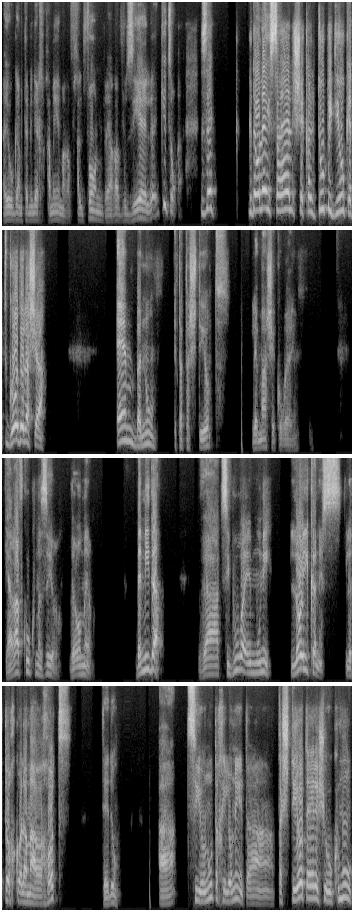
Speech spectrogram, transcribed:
היו גם תלמידי חכמים, הרב חלפון והרב עוזיאל, קיצור, זה גדולי ישראל שקלטו בדיוק את גודל השעה. הם בנו את התשתיות למה שקורה היום. כי הרב קוק מזהיר ואומר, במידה והציבור האמוני לא ייכנס לתוך כל המערכות, תדעו, הציונות החילונית, התשתיות האלה שהוקמו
